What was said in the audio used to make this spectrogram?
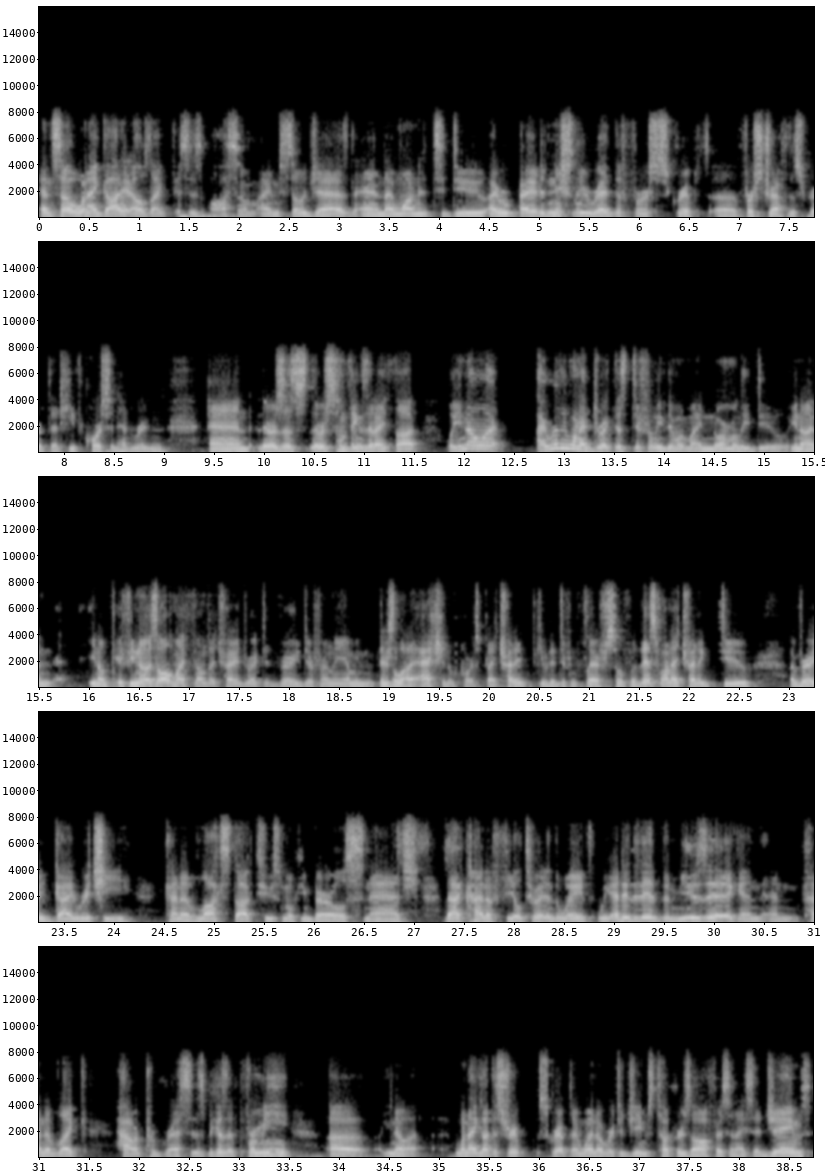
And so when I got it, I was like, "This is awesome! I'm so jazzed!" And I wanted to do. I I had initially read the first script, uh, first draft of the script that Heath Corson had written, and there was this, there were some things that I thought, well, you know what? I really want to direct this differently than what I normally do. You know, and you know, if you notice all my films, I try to direct it very differently. I mean, there's a lot of action, of course, but I try to give it a different flair. So for this one, I try to do a very Guy Ritchie kind of lock, stock, two smoking barrels, snatch, that kind of feel to it, and the way we edited it, the music, and and kind of like how it progresses. Because for me, uh, you know, when I got the script, script, I went over to James Tucker's office and I said, James,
